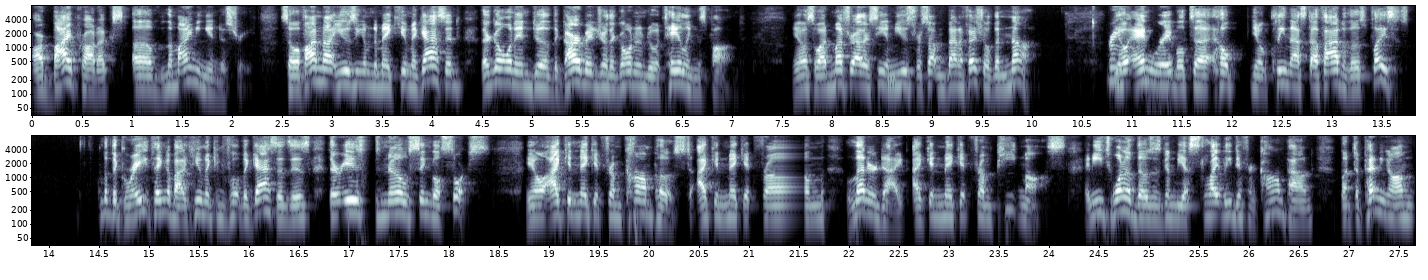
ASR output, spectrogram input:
are byproducts of the mining industry. So if I'm not using them to make humic acid, they're going into the garbage or they're going into a tailings pond. You know, so I'd much rather see them used for something beneficial than not. Right. You know, and we're able to help you know clean that stuff out of those places. But the great thing about humic and fulvic acids is there is no single source. You know, I can make it from compost. I can make it from leonardite. I can make it from peat moss. And each one of those is going to be a slightly different compound. But depending on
